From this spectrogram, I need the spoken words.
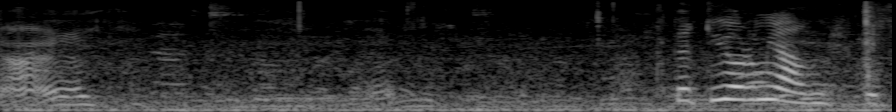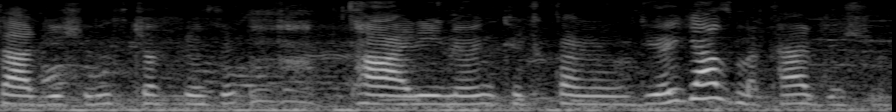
Yani, kötü yorum yazmış bir kardeşimiz çok kötü. Tarihin en kötü kanalı diyor. Yazma kardeşim.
